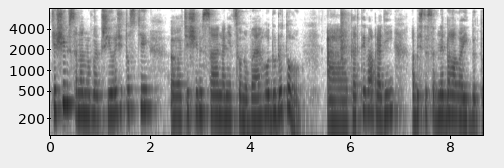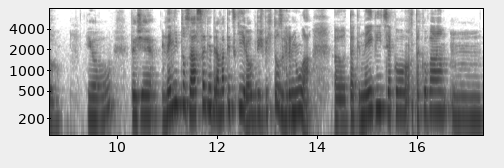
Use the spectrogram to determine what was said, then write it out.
těším se na nové příležitosti, eh, těším se na něco nového, jdu do toho. A karty vám radí, abyste se nebála jít do toho. Jo? Takže není to zásadně dramatický rok, když bych to zhrnula. Eh, tak nejvíc jako taková mm,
